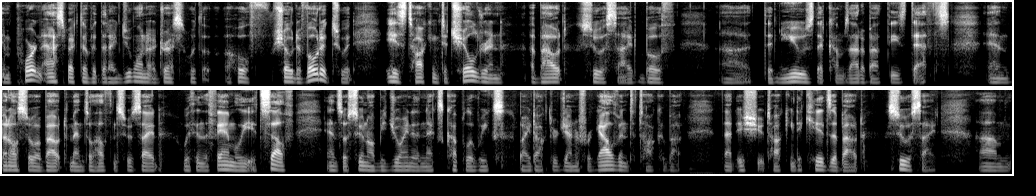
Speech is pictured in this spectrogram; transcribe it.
important aspect of it that I do want to address with a, a whole f- show devoted to it is talking to children about suicide, both uh, the news that comes out about these deaths, and but also about mental health and suicide within the family itself. And so soon I'll be joined in the next couple of weeks by Dr. Jennifer Galvin to talk about that issue, talking to kids about suicide. Um,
